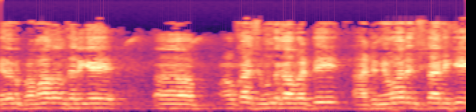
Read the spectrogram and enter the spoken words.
ఏదైనా ప్రమాదాలు జరిగే అవకాశం ఉంది కాబట్టి వాటిని నివారించడానికి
